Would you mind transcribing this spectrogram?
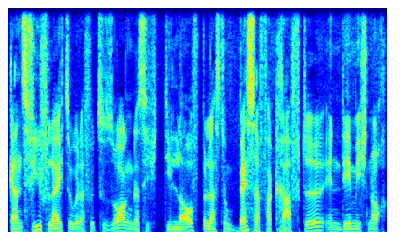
ganz viel vielleicht sogar dafür zu sorgen, dass ich die Laufbelastung besser verkrafte, indem ich noch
